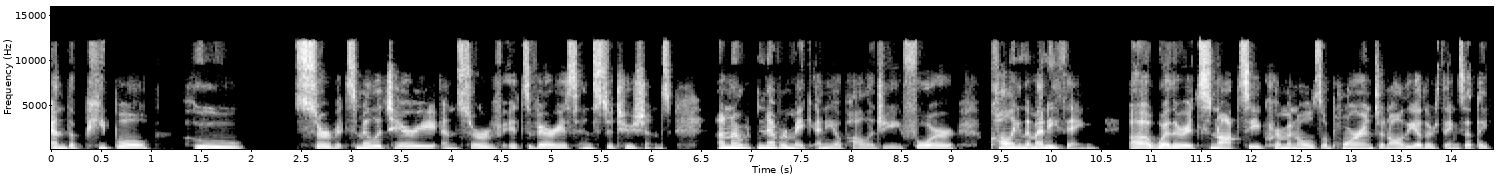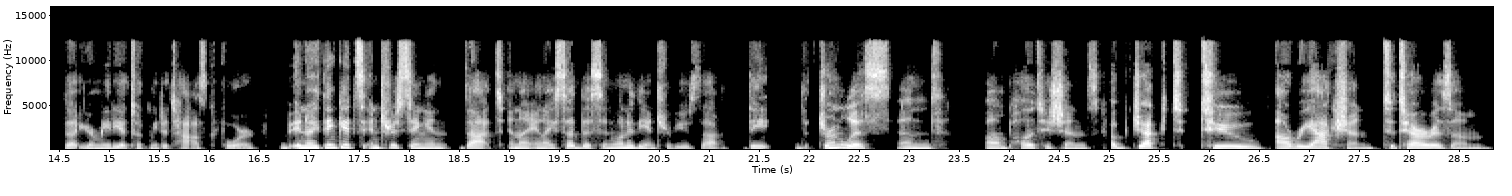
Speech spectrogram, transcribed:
and the people who serve its military and serve its various institutions and i would never make any apology for calling them anything uh, whether it's Nazi criminals, abhorrent, and all the other things that they that your media took me to task for. And I think it's interesting in that, and I and I said this in one of the interviews that the, the journalists and um, politicians object to our reaction to terrorism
